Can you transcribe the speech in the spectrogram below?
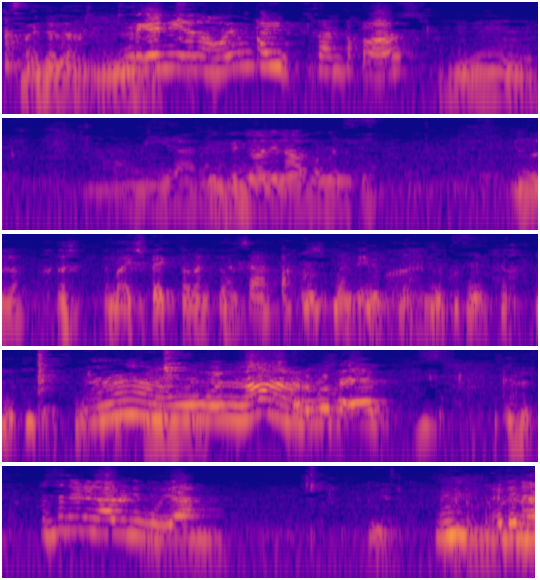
Kumain na lang. Mm. Hindi kayo ni ano, yung kay Santa Claus? Mm. Pambira na. Yun din nga ninaabangan ko. Mm, Wala. Yung mga expectorant ko. Nag-Santa Claus pa. Hindi man. Hmm, wala. ano mo sa Ed? Ang saan yung regalo ni Kuya? Yan. Hmm, ito na.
